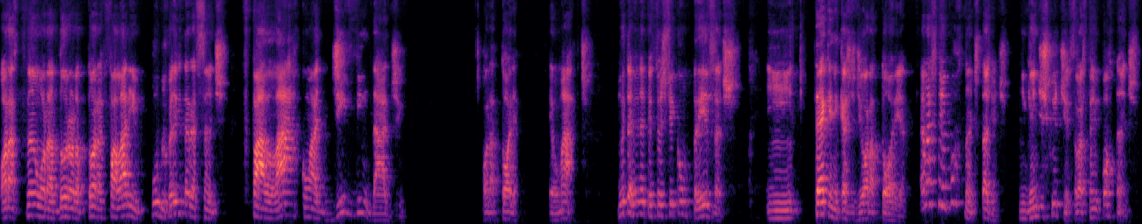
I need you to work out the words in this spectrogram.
oração, orador, oratória, falar em público. Olha que interessante. Falar com a divindade. Oratória é uma arte. Muitas vezes as pessoas ficam presas em técnicas de oratória. Elas são importantes, tá, gente? Ninguém discute isso, elas são importantes.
